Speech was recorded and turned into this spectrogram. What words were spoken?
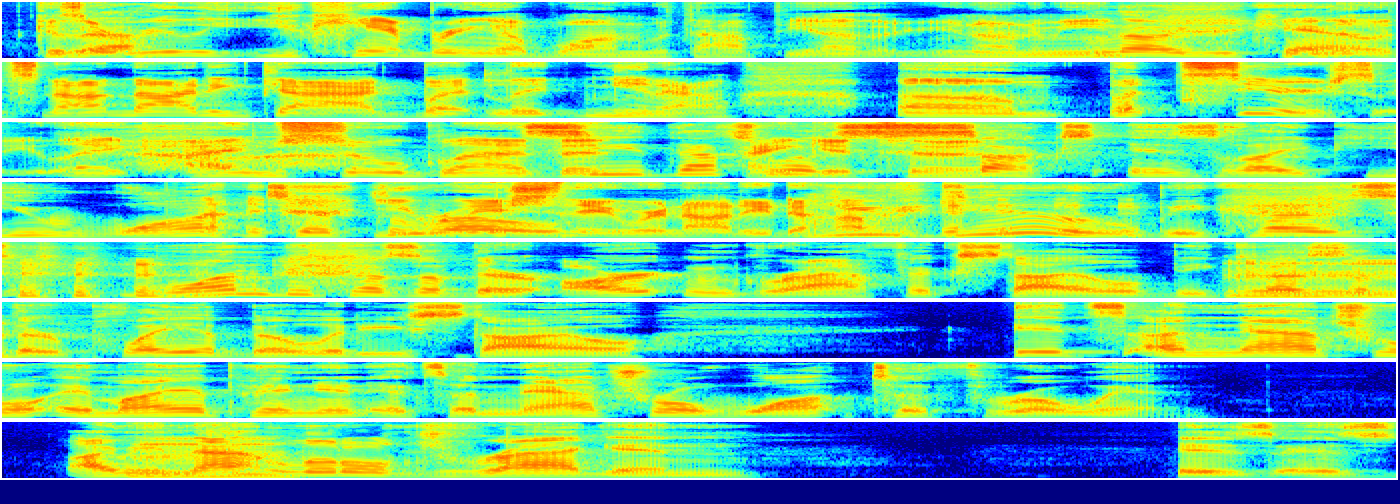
because yeah. I really you can't bring up one without the other. You know what I mean? No, you can't. You know, it's not Naughty Dog, but like you know, um, but seriously, like I'm so glad that see that's I what get to, sucks is like you want to throw. you wish they were Naughty Dog. You do because one because of their art and graphic style, because mm-hmm. of their playability style. It's a natural, in my opinion, it's a natural want to throw in. I mean, mm-hmm. that little dragon is is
